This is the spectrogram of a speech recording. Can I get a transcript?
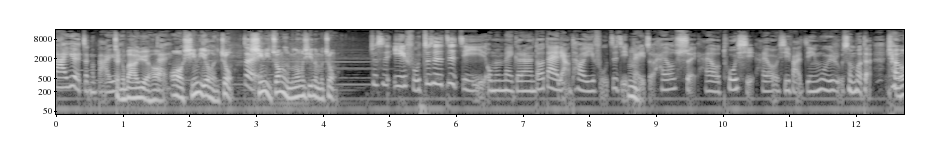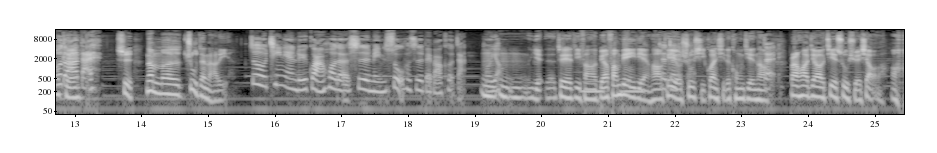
八月，整个八月，整个八月哈，哦，行李又很重，对，行李装什么东西那么重？就是衣服，就是自己，我们每个人都带两套衣服，自己背着，还有水，还有拖鞋，还有洗发精、沐浴乳什么的，全部都要带。是，那么住在哪里？住青年旅馆，或者是民宿，或是背包客栈都有。嗯嗯，也这些地方比较方便一点哈，可以有梳洗盥洗的空间哈。对，不然的话就要借宿学校了哦。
